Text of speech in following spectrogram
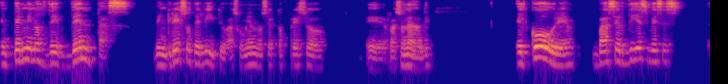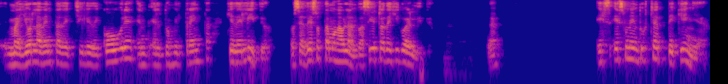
En términos de ventas, de ingresos de litio, asumiendo ciertos precios eh, razonables, el cobre va a ser 10 veces mayor la venta de Chile de cobre en el 2030 que de litio. O sea, de eso estamos hablando, así estratégico es el litio. Es, una industria pequeña.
